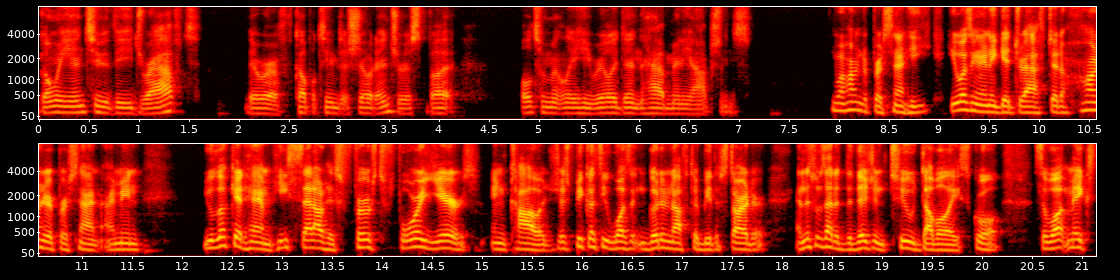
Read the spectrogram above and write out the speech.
going into the draft, there were a couple teams that showed interest, but ultimately he really didn't have many options. 100%. He he wasn't going to get drafted 100%. I mean, you look at him, he set out his first 4 years in college just because he wasn't good enough to be the starter. And this was at a Division 2 AA school. So what makes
